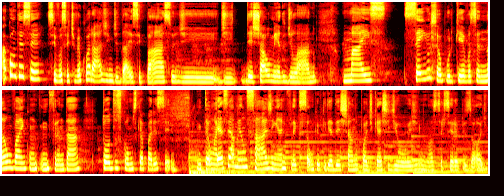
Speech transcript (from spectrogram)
acontecer se você tiver coragem de dar esse passo, de, de deixar o medo de lado. Mas sem o seu porquê, você não vai enfrentar todos os que aparecerem. Então, essa é a mensagem, a reflexão que eu queria deixar no podcast de hoje, no nosso terceiro episódio.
